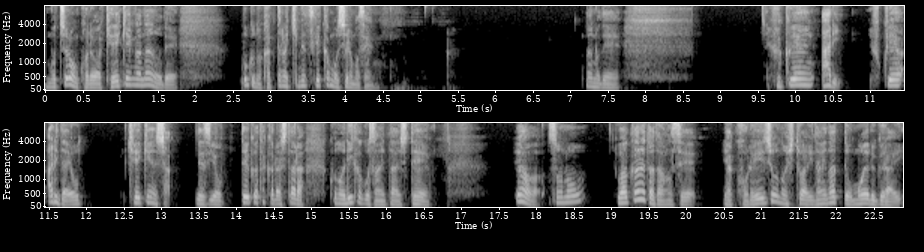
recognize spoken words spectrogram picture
もちろんこれは経験がないので、僕の勝手な決めつけかもしれません。なので、復縁あり、復縁ありだよ、経験者ですよっていう方からしたら、このリカ子さんに対して、いや、その別れた男性、いや、これ以上の人はいないなって思えるぐらい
